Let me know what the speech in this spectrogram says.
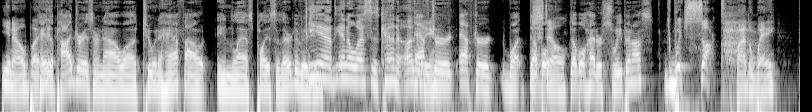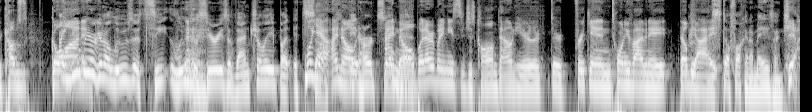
you know. But Hey, the- the Padres are now uh, two and a half out in last place of their division. yeah, the NOS is kind of ugly, After after what double Still. double header sweeping us? which sucked, by the way. The Cubs go I on. knew we and- were going to lose a se- lose a series eventually, but it Well, yeah. I know. it hurts. So I know, bad. but everybody needs to just calm down here. They're they're freaking twenty five and eight. They'll be all right. still fucking amazing. Yeah,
